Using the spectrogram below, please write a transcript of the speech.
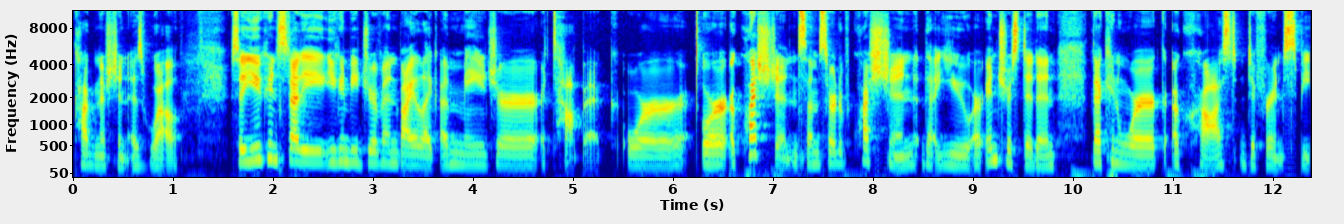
cognition as well. So you can study, you can be driven by like a major topic or or a question, some sort of question that you are interested in that can work across different species.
